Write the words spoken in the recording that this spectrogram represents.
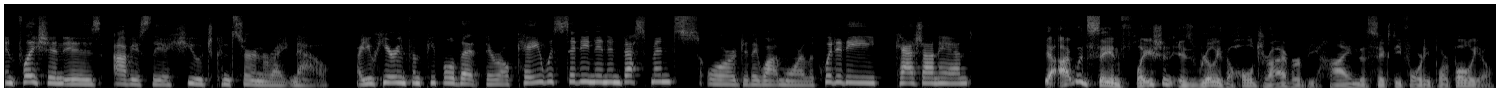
Inflation is obviously a huge concern right now. Are you hearing from people that they're okay with sitting in investments or do they want more liquidity, cash on hand? Yeah, I would say inflation is really the whole driver behind the 60 40 portfolio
